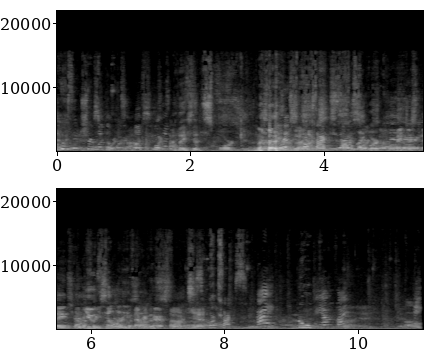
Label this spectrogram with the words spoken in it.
I wasn't sure what the word was. Sport socks. they said sport. Sport socks. I was like, They just very they shocked. utility with every pair of socks. Sport socks. Hi. No. Hey, I'm fine. Hey,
